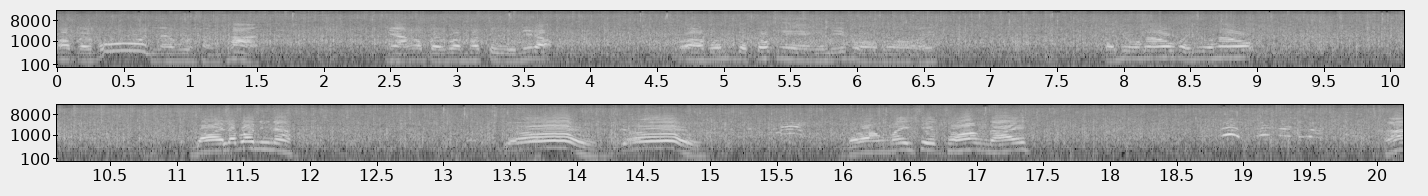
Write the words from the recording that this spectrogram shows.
อันออกไปพูดนะบนทางธาตุย่างออกไปบนประตูนี่หรอกเพราะว่าฝนกระตกแหงอันนี้พอมอยพายุเฮาพายุเฮาลอยแล้วบ่นี่นะโจโจระวังไม่เสียบท้องไหนฮะ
